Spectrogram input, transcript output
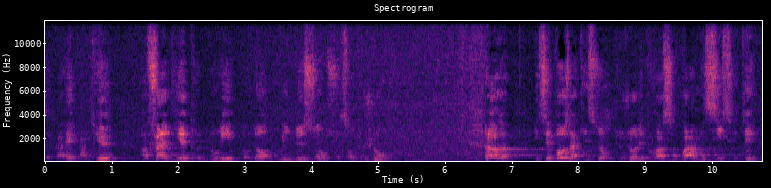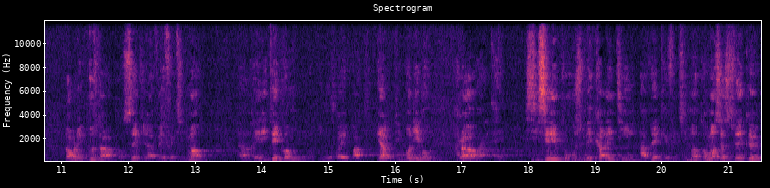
préparé par Dieu afin d'y être nourri pendant 1260 jours. Alors, il se pose la question, toujours de pouvoir savoir, mais si c'était dans l'épouse dans la pensée qu'il avait effectivement, en réalité, comme il ne voyait pas bien, puis bon, dit, bon, alors, si c'est l'épouse, mais qu'en est-il avec, effectivement, comment ça se fait que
